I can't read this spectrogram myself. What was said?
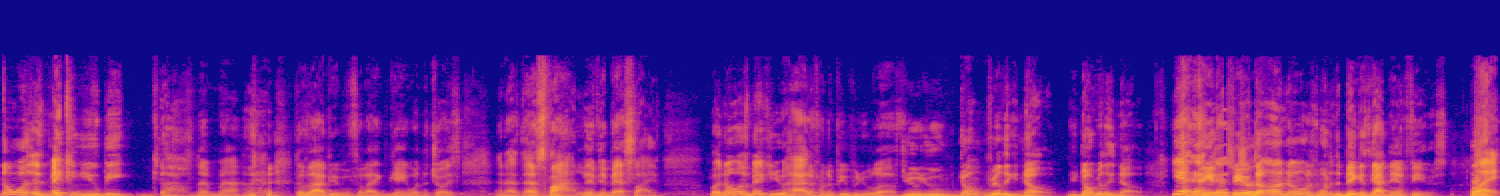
No one is making you be. Oh, never mind. Because a lot of people feel like gay wasn't a choice, and that, that's fine. Live your best life. But no one's making you hide it from the people you love. You you don't really know. You don't really know. Yeah, that- fear, that's fear of the unknown is one of the biggest goddamn fears. But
